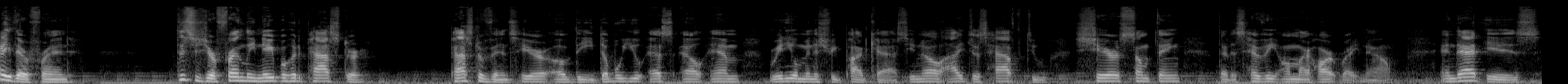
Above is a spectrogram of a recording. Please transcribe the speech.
Hey there, friend. This is your friendly neighborhood pastor, Pastor Vince, here of the WSLM Radio Ministry Podcast. You know, I just have to share something that is heavy on my heart right now, and that is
